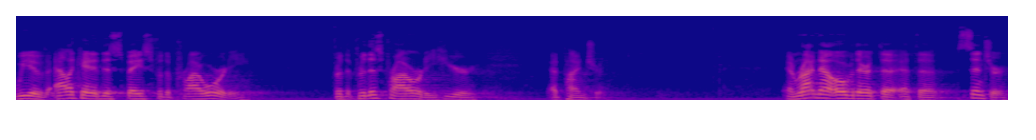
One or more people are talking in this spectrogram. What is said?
We have allocated this space for the priority, for, the, for this priority here at Pine Tree. And right now, over there at the, at the center,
